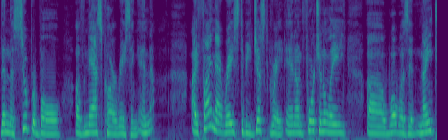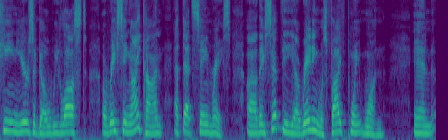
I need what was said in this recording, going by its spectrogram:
than the Super Bowl of NASCAR racing? And I find that race to be just great. And unfortunately, uh, what was it, 19 years ago, we lost a racing icon at that same race. Uh, they said the uh, rating was 5.1, and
